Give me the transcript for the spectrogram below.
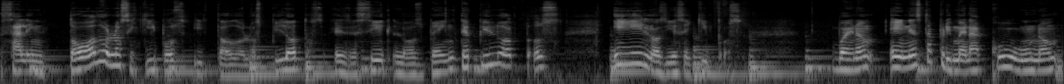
salen todos los equipos y todos los pilotos, es decir, los 20 pilotos y los 10 equipos. Bueno, en esta primera Q1,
